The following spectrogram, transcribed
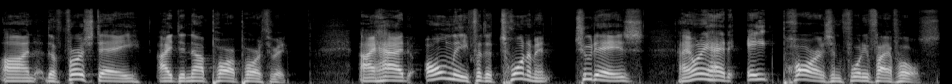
on the first day, I did not par a par three. I had only for the tournament two days. I only had eight pars in 45 holes.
